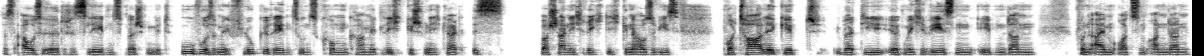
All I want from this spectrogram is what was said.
das außerirdisches Leben zum Beispiel mit UFOs oder mit Fluggeräten zu uns kommen kann, mit Lichtgeschwindigkeit, ist wahrscheinlich richtig, genauso wie es Portale gibt, über die irgendwelche Wesen eben dann von einem Ort zum anderen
